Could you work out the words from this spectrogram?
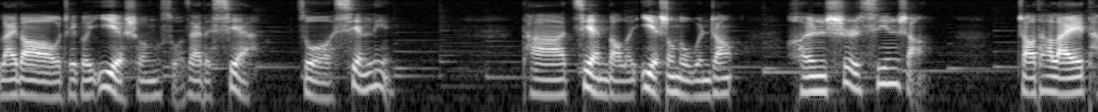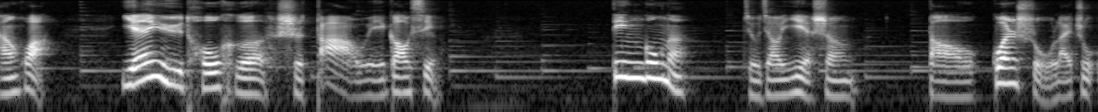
来到这个叶生所在的县。做县令，他见到了叶生的文章，很是欣赏，找他来谈话，言语投合，是大为高兴。丁公呢，就叫叶生到官署来住，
